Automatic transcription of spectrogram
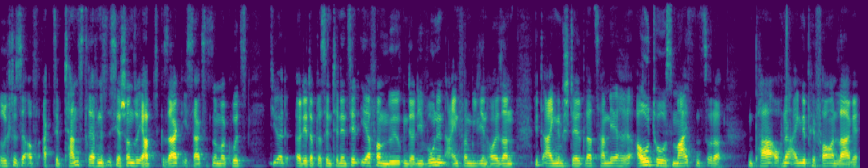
Rückschlüsse auf Akzeptanz treffen? Es ist ja schon so, ihr habt gesagt, ich sage es jetzt nochmal kurz, die Early Adopter sind tendenziell eher vermögender, die wohnen in Einfamilienhäusern mit eigenem Stellplatz, haben mehrere Autos meistens oder ein paar auch eine eigene PV-Anlage.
